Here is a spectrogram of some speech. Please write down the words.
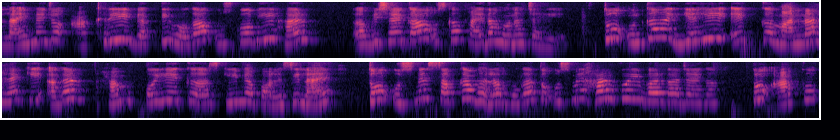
लाइन में जो आखिरी व्यक्ति होगा, उसको भी हर विषय का उसका फ़ायदा होना चाहिए। तो उनका यही एक मानना है कि अगर हम कोई एक स्कीम या पॉलिसी लाए तो उसमें सबका भला होगा तो उसमें हर कोई वर्ग आ जाएगा। तो आपको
